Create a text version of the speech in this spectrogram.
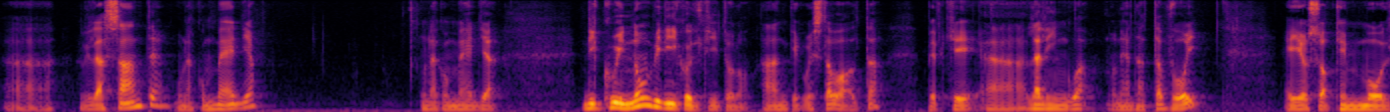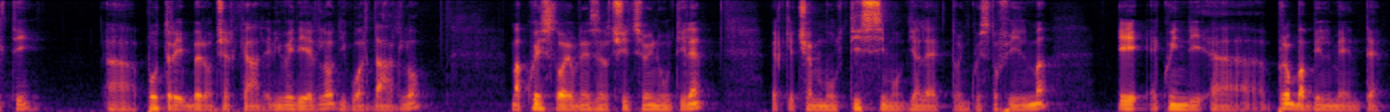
uh, rilassante, una commedia, una commedia di cui non vi dico il titolo anche questa volta, perché uh, la lingua non è adatta a voi e io so che molti uh, potrebbero cercare di vederlo, di guardarlo, ma questo è un esercizio inutile perché c'è moltissimo dialetto in questo film e, e quindi eh, probabilmente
